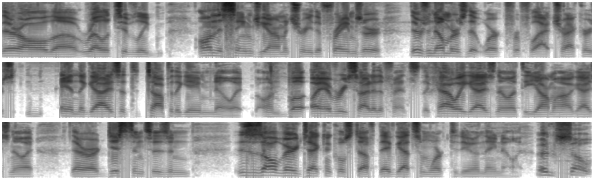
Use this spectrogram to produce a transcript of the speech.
they're all uh, relatively on the same geometry. The frames are there's numbers that work for flat trackers, and the guys at the top of the game know it on bu- every side of the fence. The Cowie guys know it. The Yamaha guys know it. There are distances, and this is all very technical stuff. They've got some work to do, and they know it. And so,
